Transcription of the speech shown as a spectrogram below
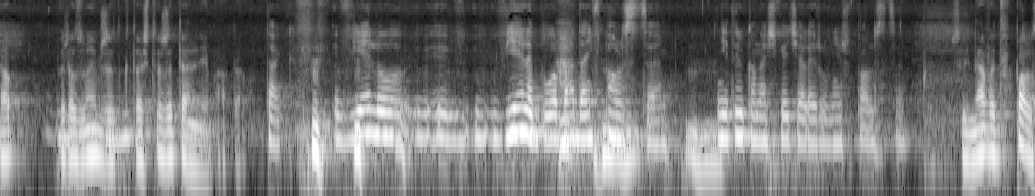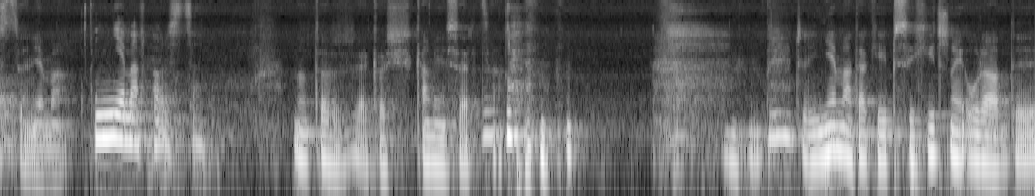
No, rozumiem, że ktoś to rzetelnie badał. Tak. Wielu, wiele było badań w Polsce. Mhm. Nie tylko na świecie, ale również w Polsce. Czyli nawet w Polsce nie ma. Nie ma w Polsce. No to jakoś kamień serca. Mhm. Czyli nie ma takiej psychicznej urody,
